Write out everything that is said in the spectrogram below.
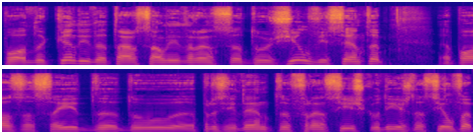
pode candidatar-se à liderança do Gil Vicente após a saída do presidente Francisco Dias da Silva.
